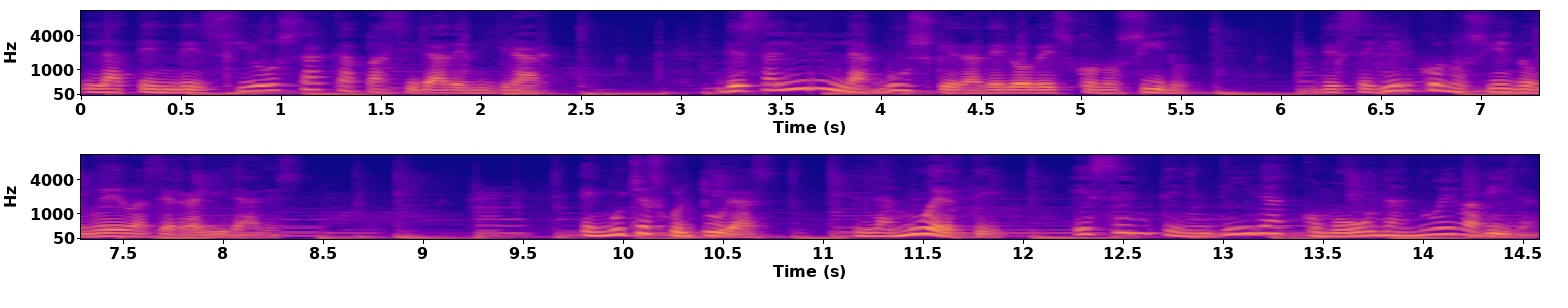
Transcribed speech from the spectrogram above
la tendenciosa capacidad de migrar, de salir en la búsqueda de lo desconocido, de seguir conociendo nuevas de realidades. En muchas culturas, la muerte es entendida como una nueva vida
